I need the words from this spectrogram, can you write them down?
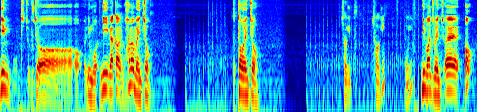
님, 저, 저, 님 뭐, 님 약간 화면 왼쪽. 더, 더 왼쪽. 저기 저기? 님 완전 왼쪽. 에, 어?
